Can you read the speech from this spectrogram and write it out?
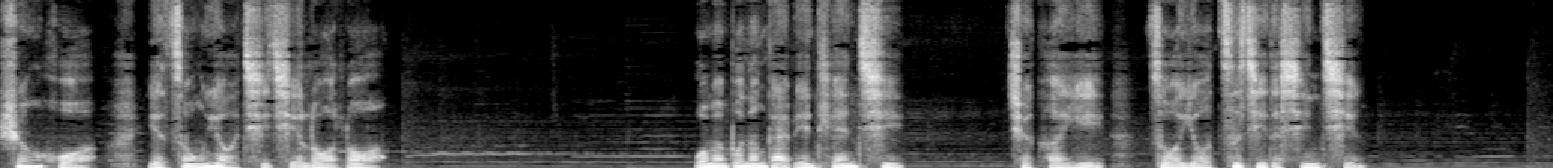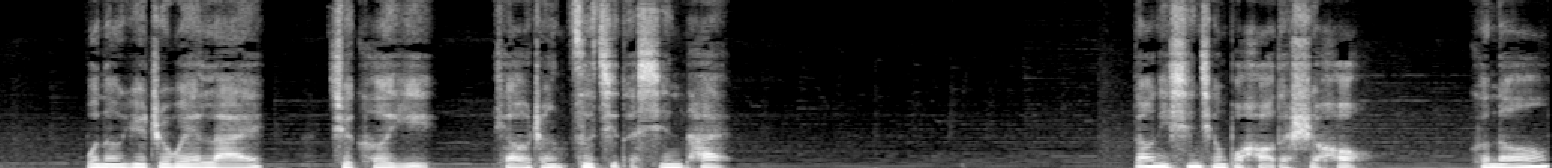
生活也总有起起落落。我们不能改变天气，却可以左右自己的心情。不能预知未来，却可以调整自己的心态。当你心情不好的时候，可能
